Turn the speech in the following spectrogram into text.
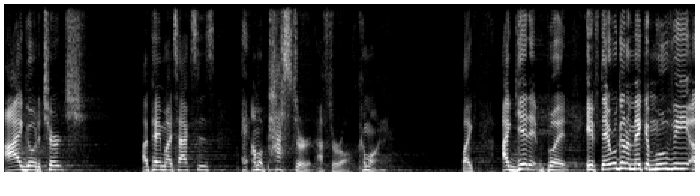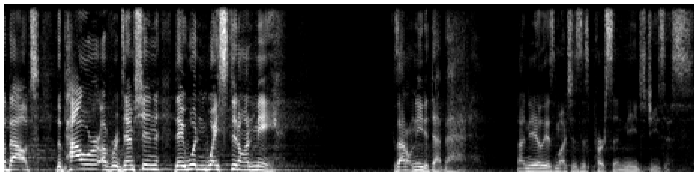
I go to church, I pay my taxes. Hey, I'm a pastor after all, come on. Like, I get it, but if they were gonna make a movie about the power of redemption, they wouldn't waste it on me. Because I don't need it that bad. Not nearly as much as this person needs Jesus.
